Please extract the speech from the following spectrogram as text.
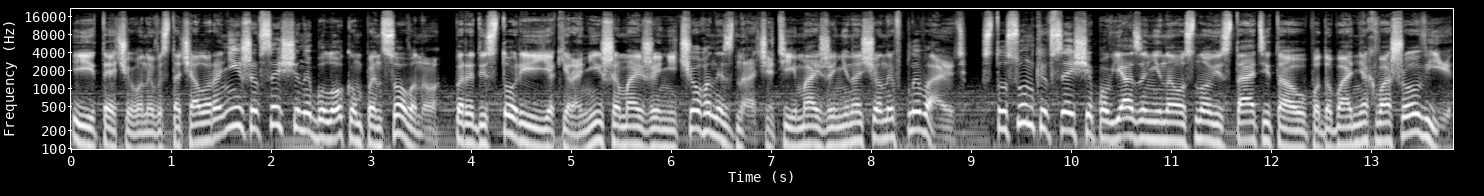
і те, чого не вистачало раніше, все ще не було компенсовано. Перед історією, як і раніше, майже нічого не значать і майже ні на що не впливають. Стосунки все ще пов'язані на основі статі та уподобаннях вашого ві.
